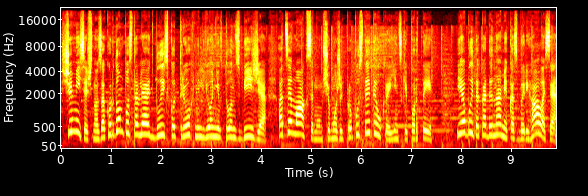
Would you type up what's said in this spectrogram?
Щомісячно за кордон поставляють близько трьох мільйонів тонн збіжжя, а це максимум, що можуть пропустити українські порти. І аби така динаміка зберігалася,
